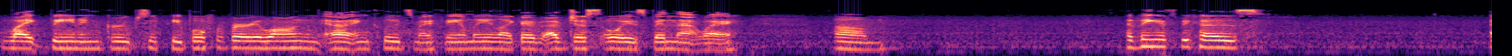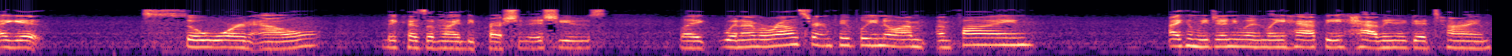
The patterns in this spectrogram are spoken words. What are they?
like being in groups of people for very long. That includes my family. Like I've, I've just always been that way. Um, I think it's because I get so worn out because of my depression issues. Like when I'm around certain people, you know, I'm I'm fine. I can be genuinely happy, having a good time.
